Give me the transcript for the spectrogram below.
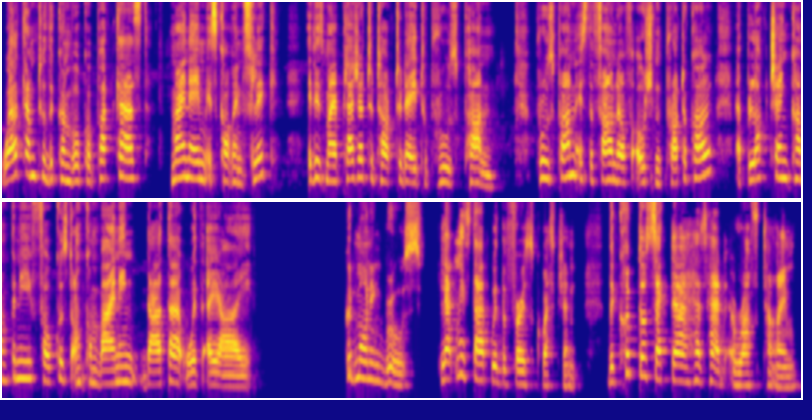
Welcome to the Convoco podcast. My name is Corinne Flick. It is my pleasure to talk today to Bruce Pon. Bruce Pon is the founder of Ocean Protocol, a blockchain company focused on combining data with AI. Good morning, Bruce. Let me start with the first question. The crypto sector has had a rough time.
